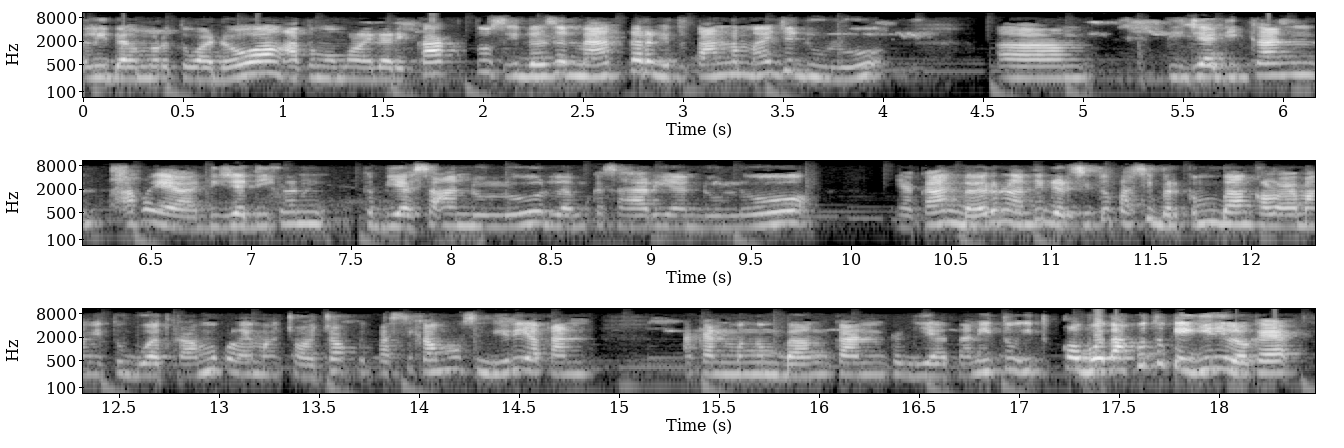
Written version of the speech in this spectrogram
lidah mertua doang atau mau mulai dari kaktus, it doesn't matter gitu. Tanam aja dulu em, dijadikan apa ya dijadikan kebiasaan dulu dalam keseharian dulu ya kan? Baru nanti dari situ pasti berkembang. Kalau emang itu buat kamu kalau emang cocok pasti kamu sendiri akan akan mengembangkan kegiatan itu. Itu kalau buat aku tuh kayak gini loh kayak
